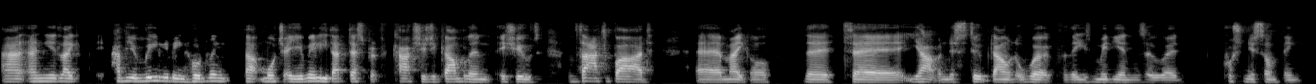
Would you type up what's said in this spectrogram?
And, and you're like, have you really been hoodwinked that much? Are you really that desperate for cash? Is your gambling issues that bad, uh, Michael, that uh, you happen to stoop down to work for these millions who are pushing you something?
